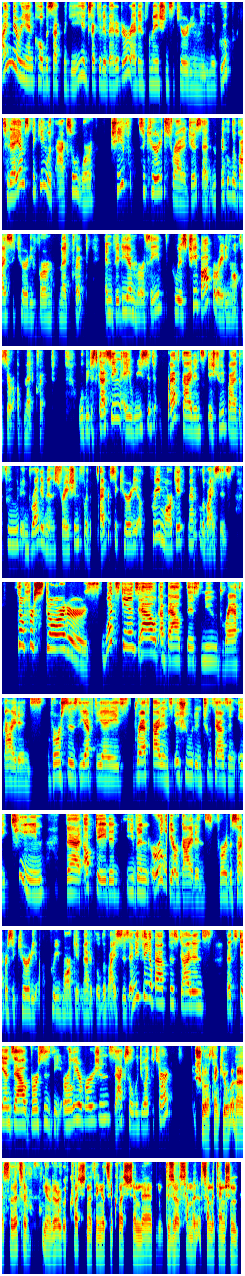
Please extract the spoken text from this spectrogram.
I'm Marianne Kolbasuk McGee, Executive Editor at Information Security Media Group. Today I'm speaking with Axel Wirth, Chief Security Strategist at medical device security firm MedCrypt, and Vidya Murthy, who is Chief Operating Officer of MedCrypt. We'll be discussing a recent draft guidance issued by the Food and Drug Administration for the cybersecurity of pre market medical devices. So, for starters, what stands out about this new draft guidance versus the FDA's draft guidance issued in 2018 that updated even earlier guidance for the cybersecurity of pre market medical devices? Anything about this guidance that stands out versus the earlier versions? Axel, would you like to start? Sure, thank you. Uh, so that's a you know very good question. I think it's a question that deserves some some attention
